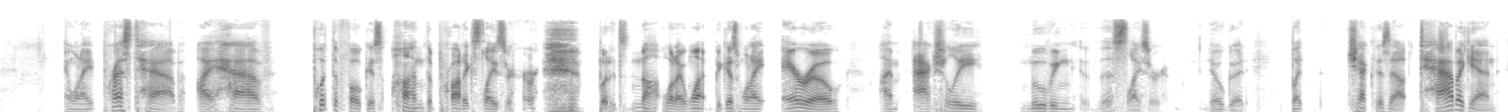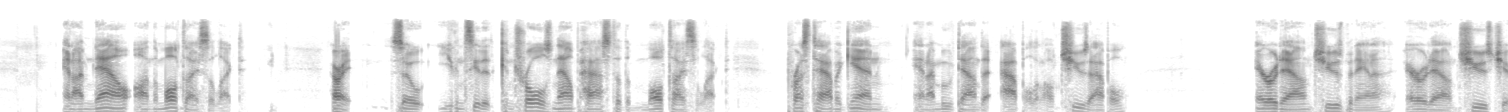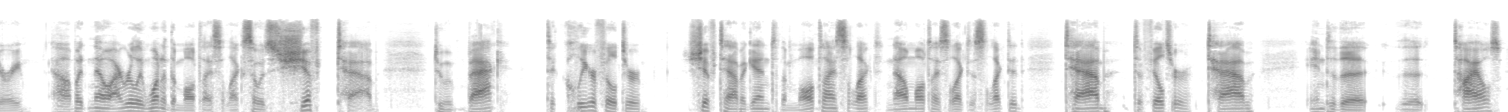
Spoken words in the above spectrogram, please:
And when I press tab, I have put the focus on the product slicer, but it's not what I want because when I arrow, I'm actually moving the slicer. No good. But check this out. Tab again, and I'm now on the multi-select. All right, so you can see that controls now pass to the multi-select. Press tab again, and I move down to Apple, and I'll choose Apple. Arrow down, choose banana. Arrow down, choose cherry. Uh, but no, I really wanted the multi-select, so it's Shift Tab to back to clear filter, Shift Tab again to the multi-select. Now multi-select is selected. Tab to filter, Tab into the the tiles.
